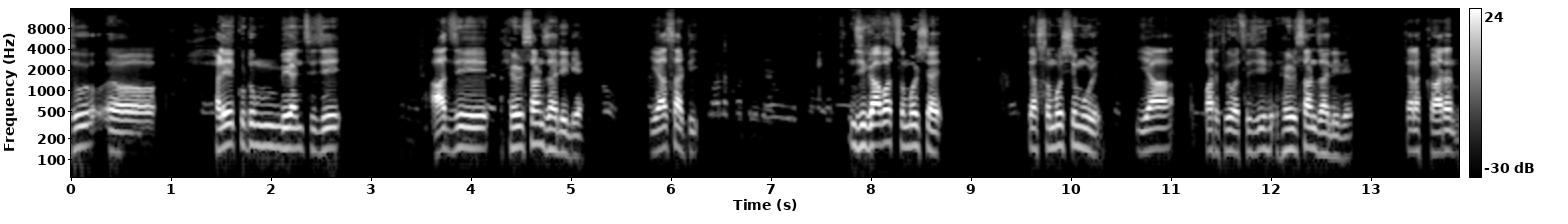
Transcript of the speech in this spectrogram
जो हळे कुटुंबियांचे जे आज जे हेळसांड झालेली आहे यासाठी जी गावात समस्या आहे त्या समस्येमुळे या पार्थिवाचं जी हेळसांड झालेली आहे त्याला कारण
